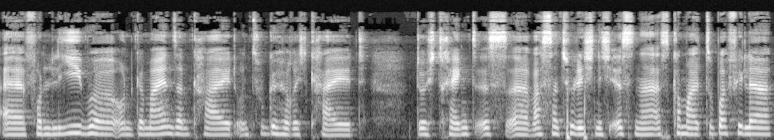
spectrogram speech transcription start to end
äh, von Liebe und Gemeinsamkeit und Zugehörigkeit durchtränkt ist, äh, was natürlich nicht ist. Ne? Es kommen halt super viele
